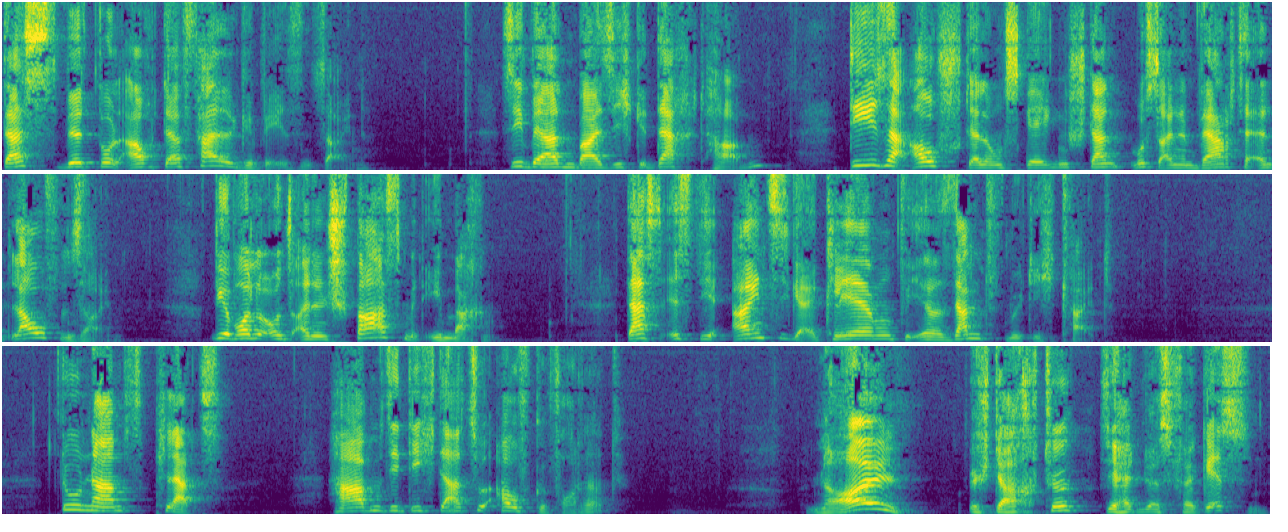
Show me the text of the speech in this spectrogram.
Das wird wohl auch der Fall gewesen sein. Sie werden bei sich gedacht haben, dieser Ausstellungsgegenstand muss seinem Werte entlaufen sein. Wir wollen uns einen Spaß mit ihm machen. Das ist die einzige Erklärung für ihre Sanftmütigkeit. Du nahmst Platz. Haben sie dich dazu aufgefordert? Nein, ich dachte, sie hätten es vergessen.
